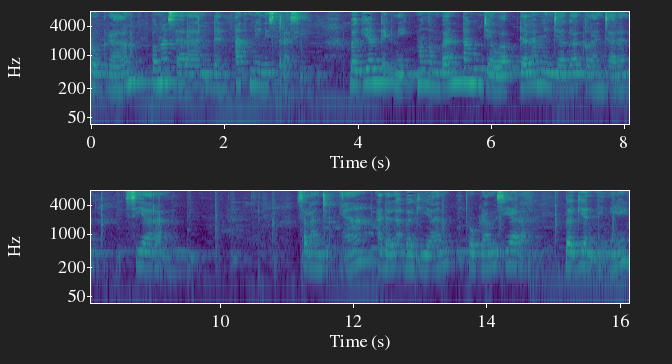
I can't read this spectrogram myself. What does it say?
program, pemasaran, dan administrasi. Bagian teknik mengemban tanggung jawab dalam menjaga kelancaran siaran. Selanjutnya adalah bagian program siaran. Bagian ini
